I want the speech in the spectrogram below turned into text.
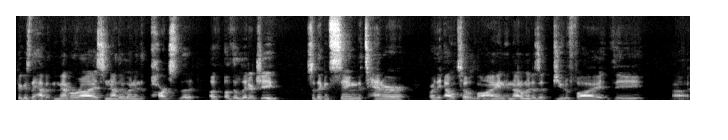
because they have it memorized and now they're learning the parts of the of, of the liturgy so they can sing the tenor or the alto line and not only does it beautify the, uh,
